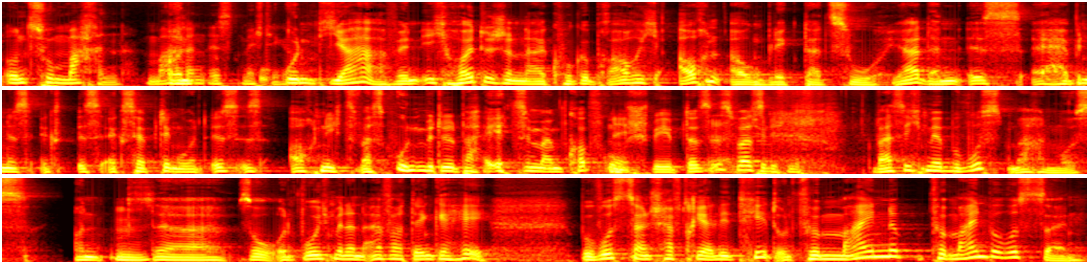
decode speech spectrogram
und, zu machen. Machen Und- ist mächtiger. Und ja, wenn ich heute Journal gucke, brauche ich auch einen Augenblick dazu. Ja, dann ist äh, Happiness is accepting what is, ist auch nichts, was unmittelbar jetzt in meinem Kopf Nee. rumschwebt. Das ist was, was ich mir bewusst machen muss. Und Mhm. äh, so, und wo ich mir dann einfach denke, hey, Bewusstsein schafft Realität. Und für meine, für mein Bewusstsein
